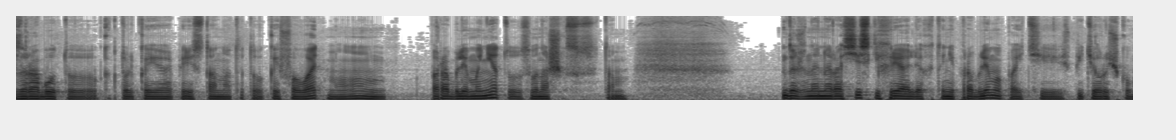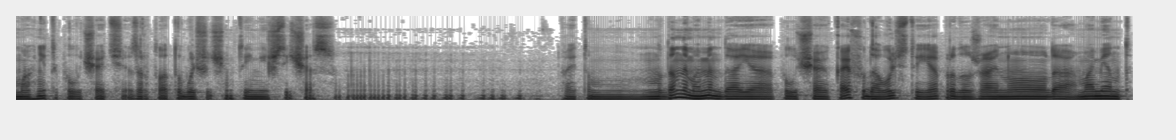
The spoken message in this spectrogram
за работу, как только я перестану от этого кайфовать, ну, проблемы нету в наших там даже, наверное, российских реалиях это не проблема пойти в пятерочку в магнит и получать зарплату больше, чем ты имеешь сейчас. Поэтому на данный момент, да, я получаю кайф, удовольствие, я продолжаю. Но, да, момент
